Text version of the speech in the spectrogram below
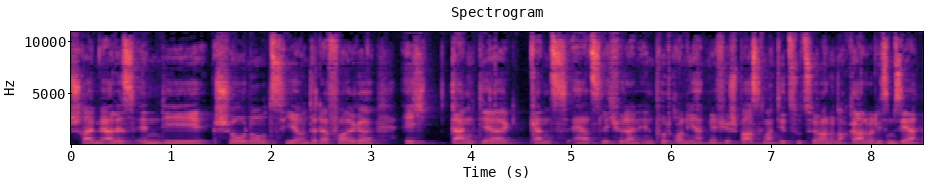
schreiben wir alles in die Show Notes hier unter der Folge. Ich danke dir ganz herzlich für deinen Input, Ronny. Hat mir viel Spaß gemacht, dir zuzuhören und auch gerade bei diesem sehr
